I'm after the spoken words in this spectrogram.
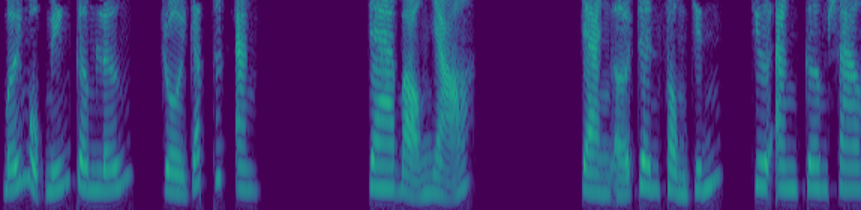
bới một miếng cơm lớn, rồi gấp thức ăn. Cha bọn nhỏ. Chàng ở trên phòng chính, chưa ăn cơm sao?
